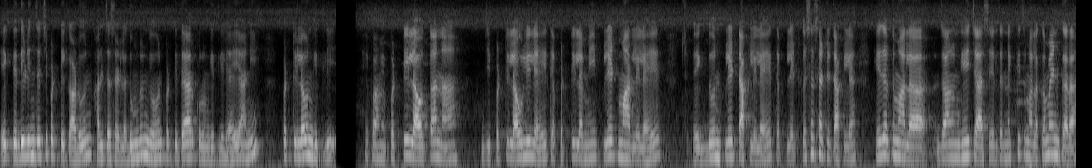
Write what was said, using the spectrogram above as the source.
एक ते दीड इंचाची पट्टी काढून खालच्या साईडला दुमडून घेऊन पट्टी तयार करून घेतलेली आहे आणि पट्टी लावून घेतली. हे पहा मी पट्टी लावताना जी पट्टी लावलेली आहे त्या पट्टीला मी प्लेट मारलेल्या आहेत. एक दोन प्लेट टाकलेल्या आहेत. त्या प्लेट कशासाठी टाकल्या हे जर तुम्हाला जाणून घ्यायचे असेल तर नक्कीच मला कमेंट करा.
